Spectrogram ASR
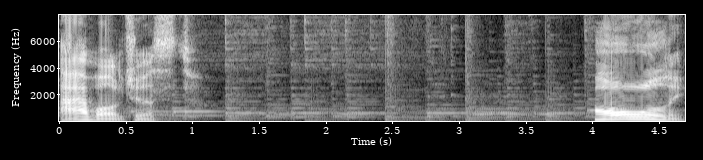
I will just... Holy.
